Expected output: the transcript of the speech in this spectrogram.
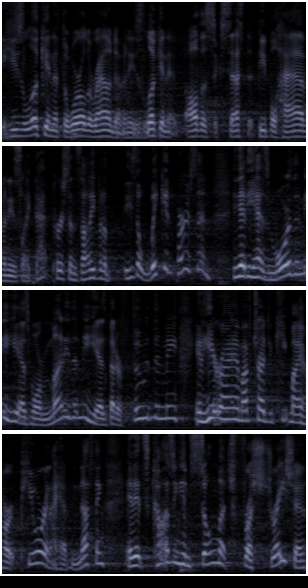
he's looking at the world around him and he's looking at all the success that people have and he's like that person's not even a he's a wicked person. And yet he has more than me he has more money than me he has better food than me. And here i am i've tried to keep my heart pure and i have nothing. And it's causing him so much frustration.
